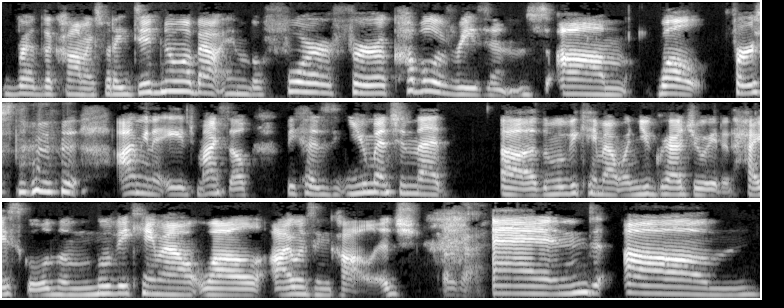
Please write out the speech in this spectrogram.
read the comics, but I did know about him before for a couple of reasons. Um, well, first, I'm going to age myself because you mentioned that uh, the movie came out when you graduated high school. The movie came out while I was in college. Okay. And um,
